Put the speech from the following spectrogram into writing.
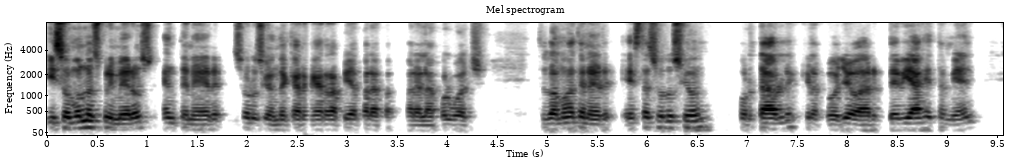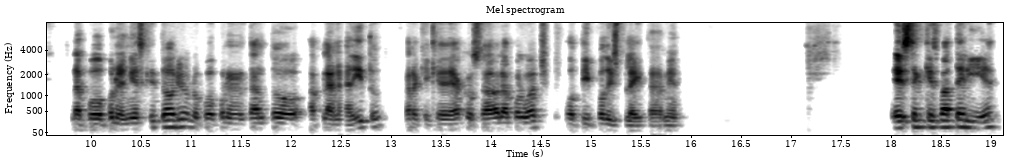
y somos los primeros en tener solución de carga rápida para, para el Apple Watch. Entonces vamos a tener esta solución portable que la puedo llevar de viaje también. La puedo poner en mi escritorio, lo puedo poner tanto aplanadito para que quede acostado el Apple Watch o tipo display también. Este que es batería,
